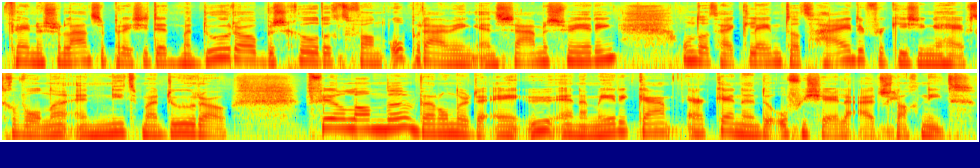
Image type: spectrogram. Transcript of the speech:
Venezolaanse president Maduro beschuldigd van opruiming en samenswering. Omdat hij claimt dat hij de verkiezingen heeft gewonnen en niet Maduro. Veel landen, waaronder de EU en Amerika, erkennen de officiële uitslag niet.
